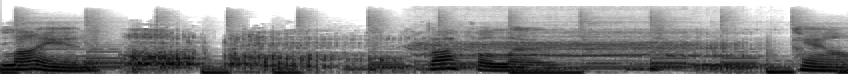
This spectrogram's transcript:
lion, buffalo, cow,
